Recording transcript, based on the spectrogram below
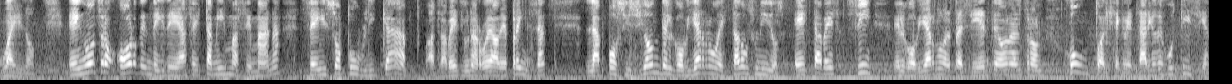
Guaidó. En otro orden de ideas, esta misma semana se hizo pública a través de una rueda de prensa la posición del gobierno de Estados Unidos, esta vez sí el gobierno del presidente Donald Trump, junto al secretario de Justicia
